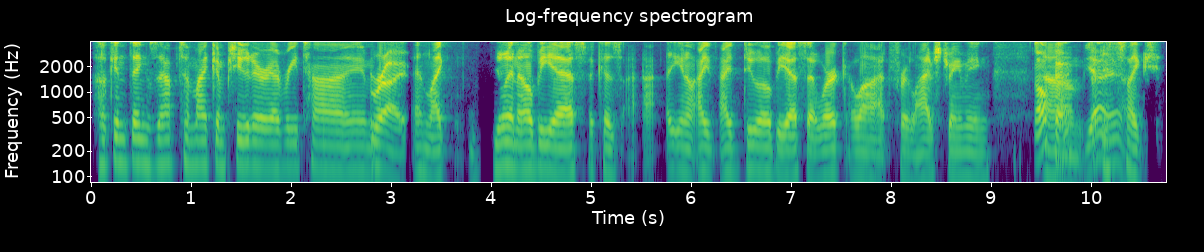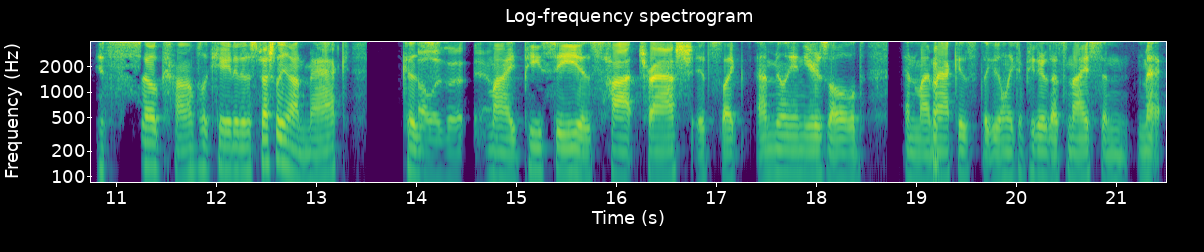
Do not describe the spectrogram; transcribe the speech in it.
hooking things up to my computer every time, right? And like doing OBS because I, you know I I do OBS at work a lot for live streaming. Okay, um, yeah, it's yeah. like it's so complicated, especially on Mac. Because oh, yeah. my PC is hot trash. It's like a million years old, and my Mac is the only computer that's nice. And Mac,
